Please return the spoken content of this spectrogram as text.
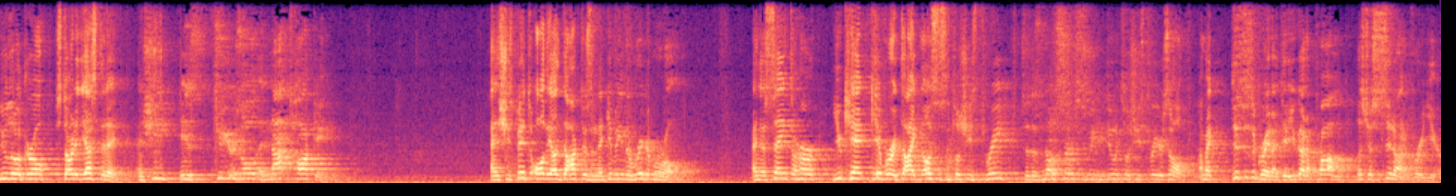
New little girl started yesterday, and she is two years old and not talking. And she's been to all the other doctors, and they're giving the rigmarole. And they're saying to her, You can't give her a diagnosis until she's three, so there's no services we can do until she's three years old. I'm like, This is a great idea. You got a problem. Let's just sit on it for a year.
